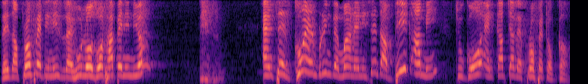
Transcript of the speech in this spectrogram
there's a prophet in Israel who knows what happened in your bedroom. And says, go and bring the man. And he sent a big army to go and capture the prophet of God.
